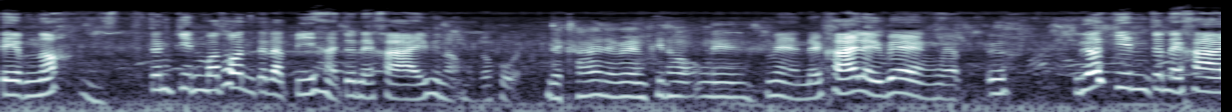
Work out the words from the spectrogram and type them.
เต็มเนาะจนกินบ่ทนแต่ละปีหาจนได้ขายพี่น้องมากระโพดได้ขายได้แวงพี่น้องเนี่ยแม่นได้ขายหลายแบ่งแบบเออเหลือกินจนได้ขาย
